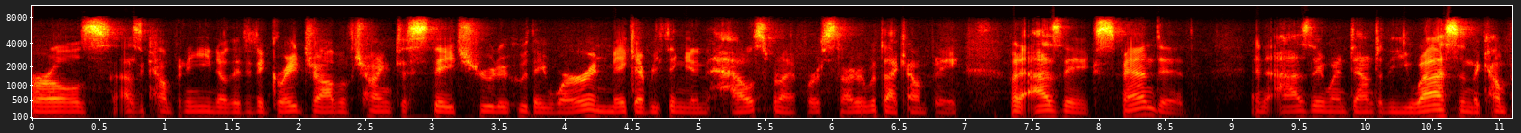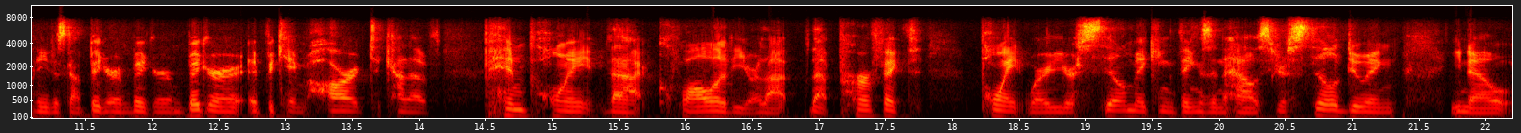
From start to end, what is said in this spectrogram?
earls as a company you know they did a great job of trying to stay true to who they were and make everything in house when i first started with that company. But as they expanded and as they went down to the us and the company just got bigger and bigger and bigger it became hard to kind of pinpoint that quality or that that perfect point where you're still making things in house you're still doing you know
